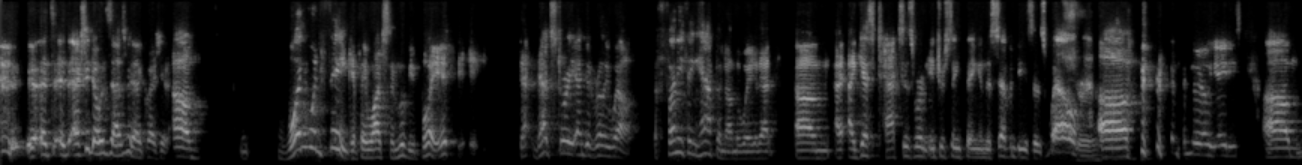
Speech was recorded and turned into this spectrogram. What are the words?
it's, it's, actually no one's asked me that question. Um, one would think if they watched the movie boy it, it, that, that story ended really well. A funny thing happened on the way to that. Um, I, I, guess taxes were an interesting thing in the 70s as well sure. uh, in the early 80s um,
